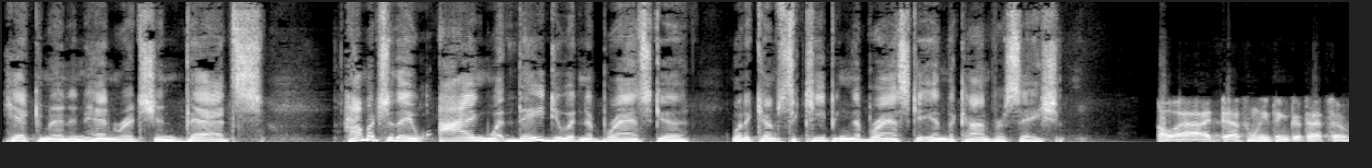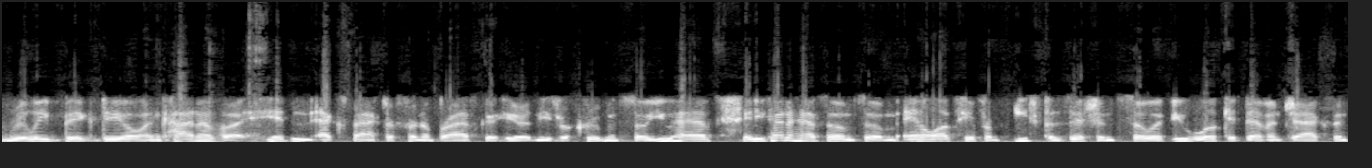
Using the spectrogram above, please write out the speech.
Hickman and Henrich and Betts, how much are they eyeing what they do at Nebraska when it comes to keeping Nebraska in the conversation? Oh, I definitely think that that's a really big deal and kind of a hidden X factor for Nebraska here in these recruitments. So you have, and you kind of have some some analogs here from each position. So if you look at Devin Jackson,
